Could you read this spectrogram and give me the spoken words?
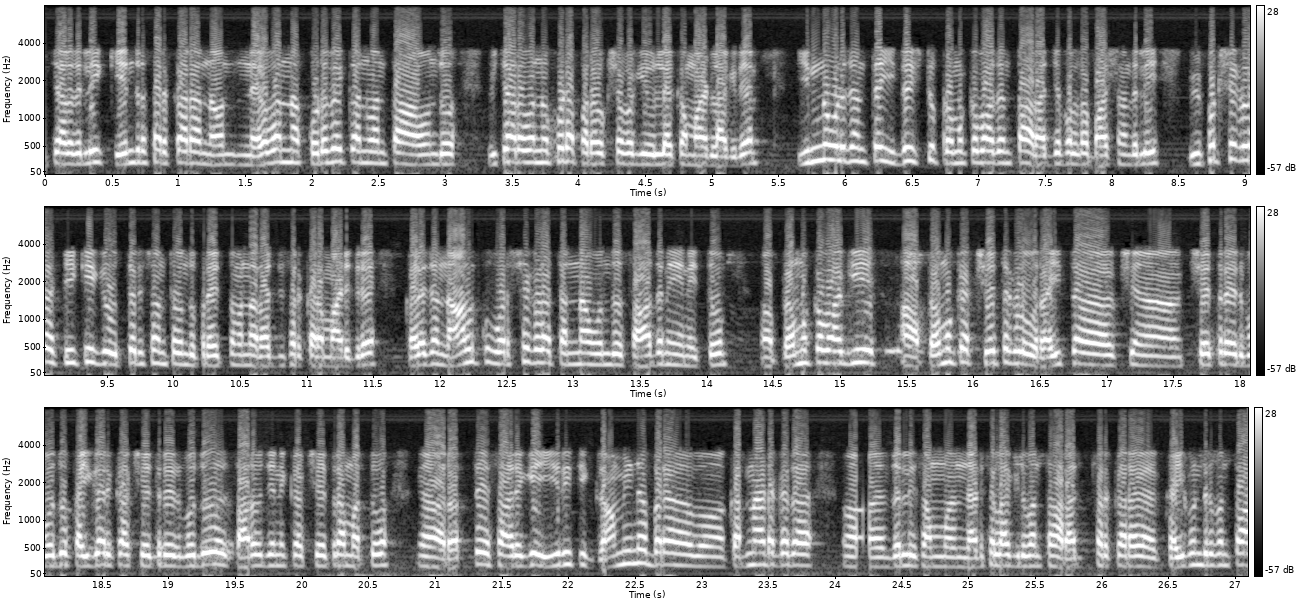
ವಿಚಾರದಲ್ಲಿ ಕೇಂದ್ರ ಸರ್ಕಾರ ನೆರವನ್ನ ಕೊಡಬೇಕನ್ನುವಂತಹ ಒಂದು ವಿಚಾರವನ್ನು ಕೂಡ ಪರೋಕ್ಷವಾಗಿ ಉಲ್ಲೇಖ ಮಾಡಲಾಗಿದೆ. ಇನ್ನು ಉಳಿದಂತೆ ಇದಿಷ್ಟು ಪ್ರಮುಖವಾದಂತಹ ರಾಜ್ಯಪಾಲರ ಭಾಷಣದಲ್ಲಿ ವಿಪಕ್ಷಗಳ ಟೀಕೆಗೆ ಉತ್ತರಿಸುವಂತಹ ಒಂದು ಪ್ರಯತ್ನವನ್ನ ರಾಜ್ಯ ಸರ್ಕಾರ ಮಾಡಿದ್ರೆ ಕಳೆದ ನಾಲ್ಕು ವರ್ಷಗಳ ತನ್ನ ಒಂದು ಸಾಧನೆ ಏನಿತ್ತು ಪ್ರಮುಖವಾಗಿ ಪ್ರಮುಖ ಕ್ಷೇತ್ರಗಳು ರೈತ ಕ್ಷೇತ್ರ ಇರ್ಬೋದು, ಕೈಗಾರಿಕಾ ಕ್ಷೇತ್ರ ಇರ್ಬೋದು, ಸಾರ್ವಜನಿಕ ಕ್ಷೇತ್ರ ಮತ್ತು ರಸ್ತೆ ಸಾರಿಗೆ ಈ ರೀತಿ ಗ್ರಾಮೀಣ ಬರ ಕರ್ನಾಟಕದ ದಲ್ಲಿ ನಡೆಸಲಾಗಿರುವಂತಹ ರಾಜ್ಯ ಸರ್ಕಾರ ಕೈಗೊಂಡಿರುವಂತಹ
